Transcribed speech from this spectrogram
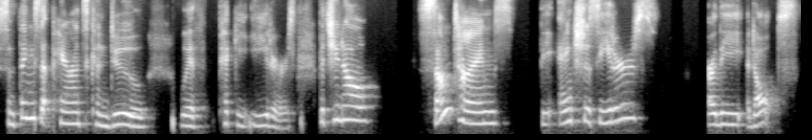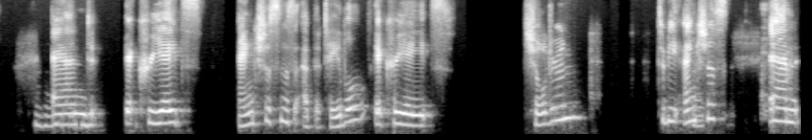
some things that parents can do with picky eaters. But you know, sometimes the anxious eaters are the adults. Mm-hmm. And it creates anxiousness at the table. It creates children to be anxious. Right. And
